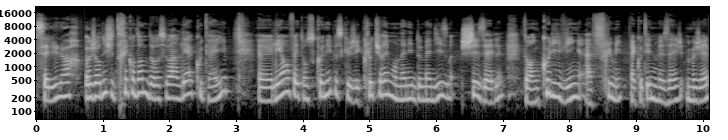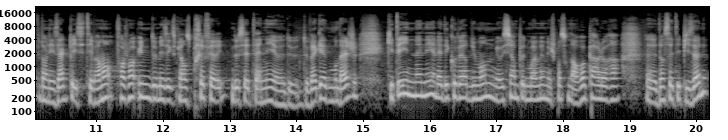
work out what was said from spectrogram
Salut Laure. Aujourd'hui, je suis très contente de recevoir Léa Koutaï. Euh, Léa, en fait, on se connaît parce que j'ai clôturé mon année de nomadisme chez elle, dans un co-living à Flumet, à côté de Megève, dans les Alpes. Et c'était vraiment, franchement, une de mes expériences préférées de cette année euh, de, de vagabondage, qui était une année à la découverte du monde, mais aussi un peu de moi-même. Et je pense qu'on en reparlera euh, dans cet épisode.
